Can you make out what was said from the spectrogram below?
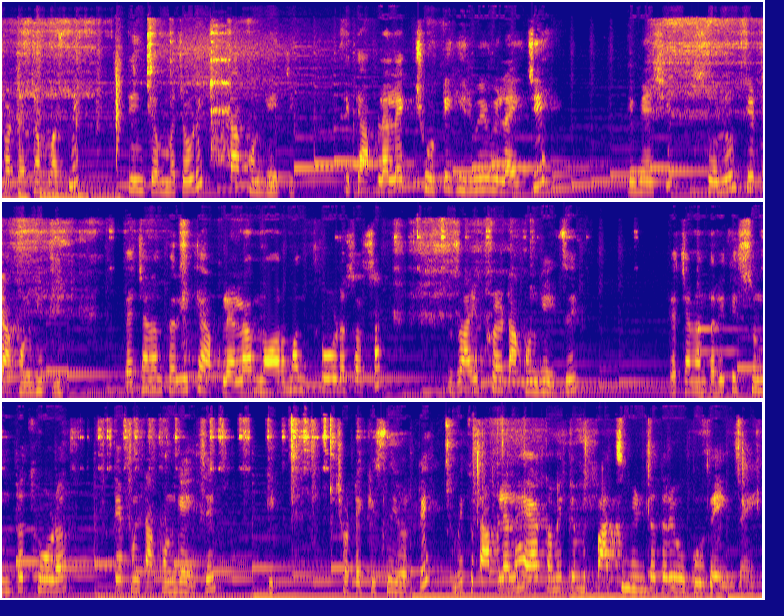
छोट्या चम्मचने तीन चम्मच एवढी टाकून घ्यायची. इथे आपल्याला एक छोटी हिरवी विलायची. ती मी अशी सोलून ती टाकून घेतली. त्याच्यानंतर इथे आपल्याला नॉर्मल थोडंसं असं जायफळ टाकून घ्यायचे. त्याच्यानंतर इथे सुंट थोडं ते पण टाकून घ्यायचे. की छोट्या किसणीवरती. मी तर आपल्याला ह्या कमीत कमी पाच मिनटं तरी उकळू द्यायचं आहे.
